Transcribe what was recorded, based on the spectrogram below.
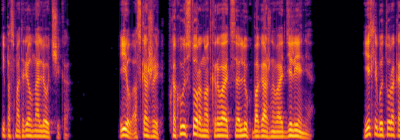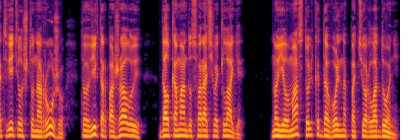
и посмотрел на летчика. «Ил, а скажи, в какую сторону открывается люк багажного отделения?» Если бы Турок ответил, что наружу, то Виктор, пожалуй, дал команду сворачивать лагерь. Но Елмаз только довольно потер ладони.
